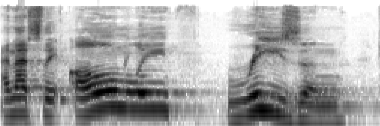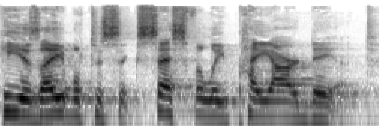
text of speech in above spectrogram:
And that's the only reason he is able to successfully pay our debt.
